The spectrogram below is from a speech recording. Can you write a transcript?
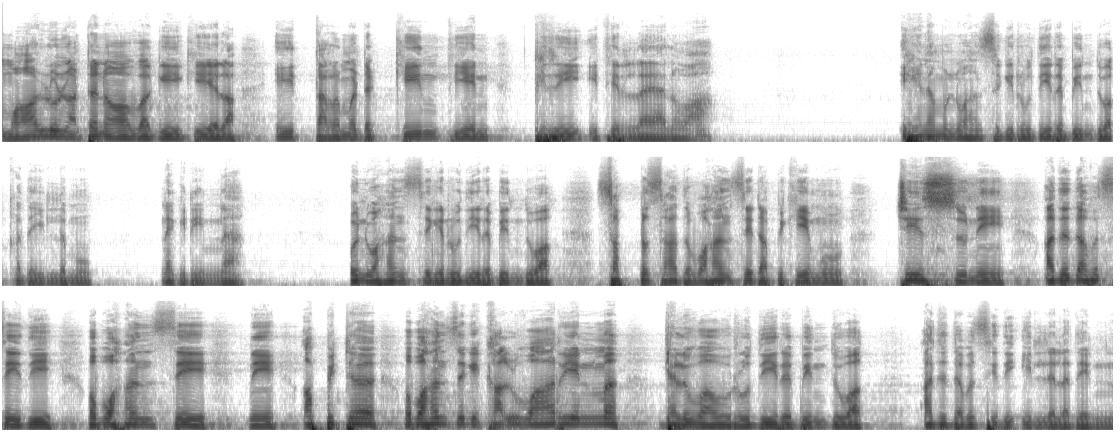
මාළු නටනවා වගේ කියලා ඒ තරමට කේන්තියෙන් පිරී ඉතිරලා යනවා. එහෙනම් උන්වහන්සේගේ රුධිර බින්දුවක් අද ඉල්ලමු නැගිටින්න. උන්වහන්සේගේ රුධිර බින්දුවක් සප්‍රසාද වහන්සේට අපි කියමු ජේසුනේ අද දවසේදී ඔබ වහන්සේනේ අපිට ඔබ වහන්සේගේ කල්වාරියෙන්ම ගැලුවා වූ රුධිර බින්දුවක් අද දවසේදී ඉල්ලලා දෙන්න.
